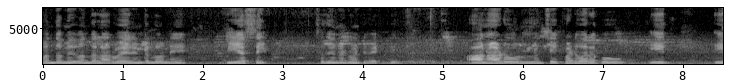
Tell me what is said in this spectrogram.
పంతొమ్మిది వందల అరవై రెండులోనే బిఎస్సి చదివినటువంటి వ్యక్తి. ఆనాడు నుంచి ఇప్పటి వరకు ఈ ఈ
